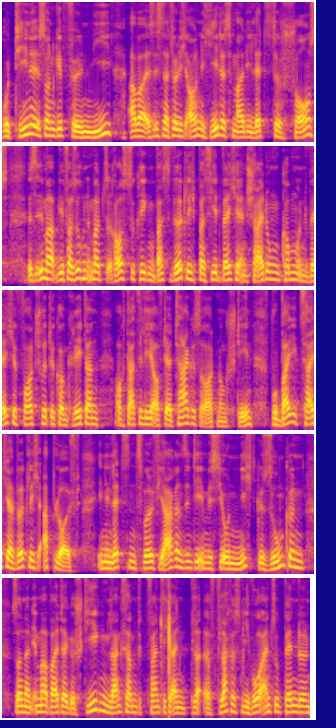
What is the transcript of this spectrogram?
Routine ist so ein Gipfel nie, aber es ist natürlich auch nicht jedes Mal die letzte Chance. Es ist immer, wir versuchen immer rauszukriegen, was wirklich passiert, welche Entscheidungen kommen und welche Fortschritte konkret dann auch tatsächlich auf der Tagesordnung stehen. Wobei die Zeit ja wirklich abläuft. In den letzten zwölf Jahren sind die Emissionen nicht gesunken, sondern immer weiter gestiegen. Langsam fand sich ein äh, flaches Niveau einzupendeln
